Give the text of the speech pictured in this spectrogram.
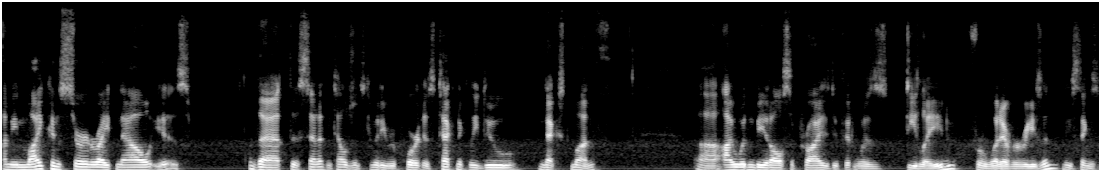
I mean, my concern right now is that the Senate Intelligence Committee report is technically due next month. Uh, I wouldn't be at all surprised if it was delayed for whatever reason. These things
